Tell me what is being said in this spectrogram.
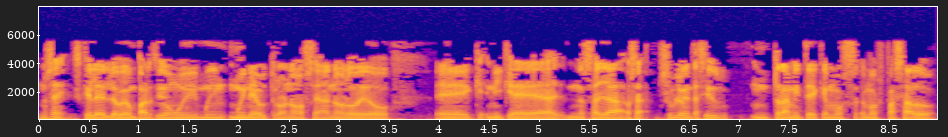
no sé, es que lo veo un partido muy muy muy neutro, ¿no? O sea, no lo veo eh, ni que nos haya, o sea, simplemente ha sido un trámite que hemos hemos pasado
